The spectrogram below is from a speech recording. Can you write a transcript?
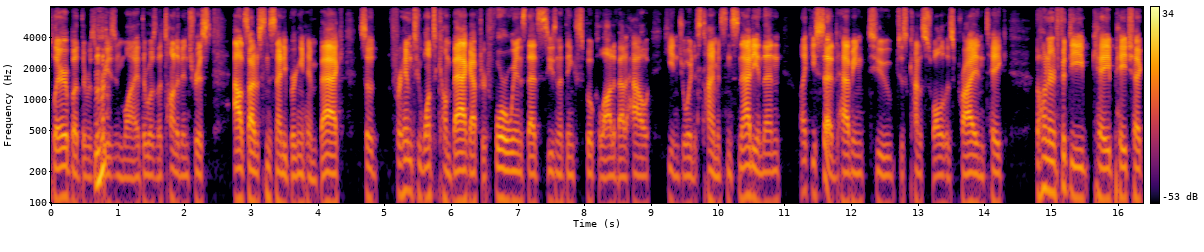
player, but there was a mm-hmm. reason why there wasn't a ton of interest outside of Cincinnati bringing him back. So for him to want to come back after four wins that season, I think spoke a lot about how he enjoyed his time in Cincinnati. And then, like you said, having to just kind of swallow his pride and take the 150k paycheck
